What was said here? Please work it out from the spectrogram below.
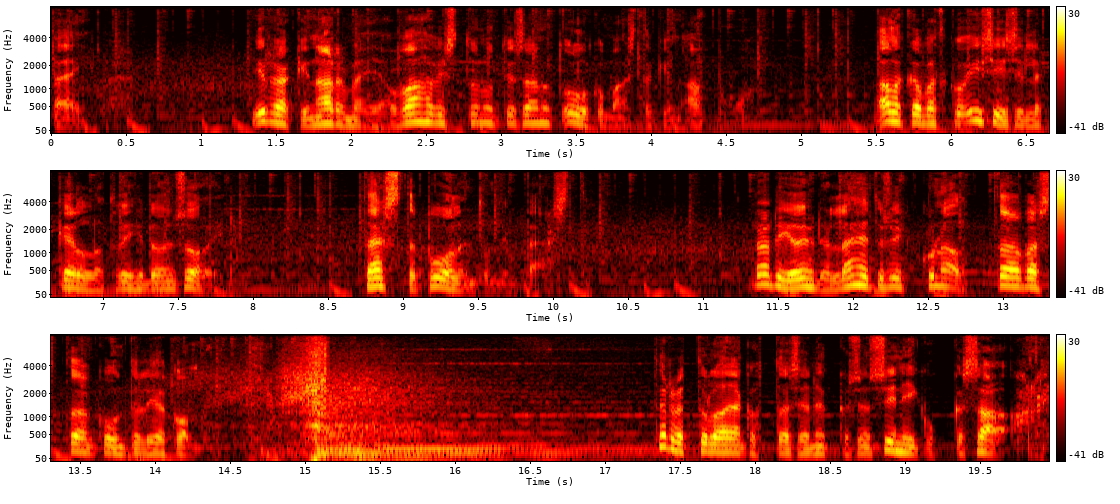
päivää. Irakin armeija on vahvistunut ja saanut ulkomaistakin apua. Alkavatko ISISille kellot vihdoin soida? Tästä puolen tunnin päästä. Radio yhden lähetysikkuna ottaa vastaan kuuntelijakommentteja. Tervetuloa ajankohtaisen ykkösen Sinikukka Saari.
